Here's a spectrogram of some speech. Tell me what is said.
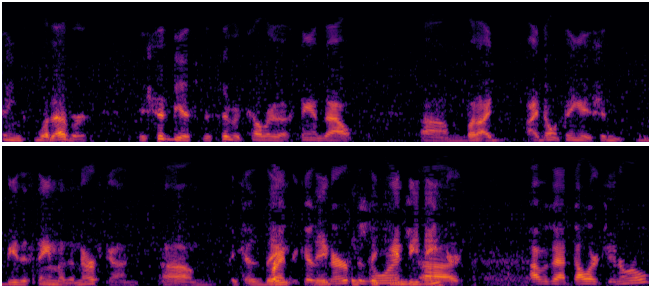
pink, whatever. It should be a specific color that stands out. Um, but I I don't think it should be the same as a Nerf gun um, because they right? Because they, Nerf they is can orange. be Uh, dangerous. I was at Dollar General,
